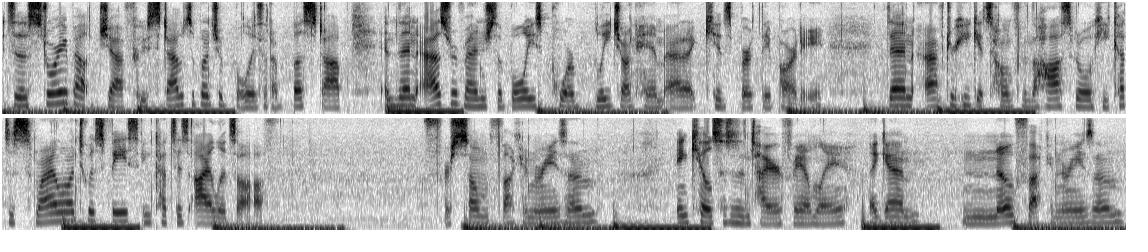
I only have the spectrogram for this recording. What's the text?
it's a story about Jeff who stabs a bunch of bullies at a bus stop, and then as revenge, the bullies pour bleach on him at a kid's birthday party. Then, after he gets home from the hospital, he cuts a smile onto his face and cuts his eyelids off. For some fucking reason. And kills his entire family. Again, no fucking reason.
